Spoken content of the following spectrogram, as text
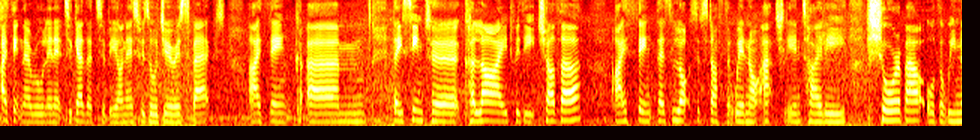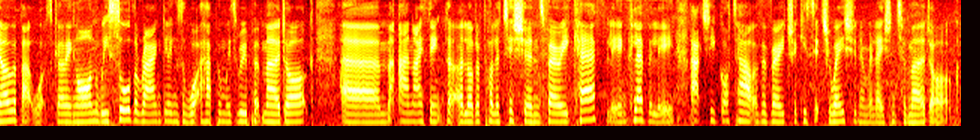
I think they're all in it together, to be honest, with all due respect. I think um, they seem to collide with each other. I think there's lots of stuff that we're not actually entirely sure about or that we know about what's going on. We saw the wranglings of what happened with Rupert Murdoch, um, and I think that a lot of politicians very carefully and cleverly actually got out of a very tricky situation in relation to Murdoch.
